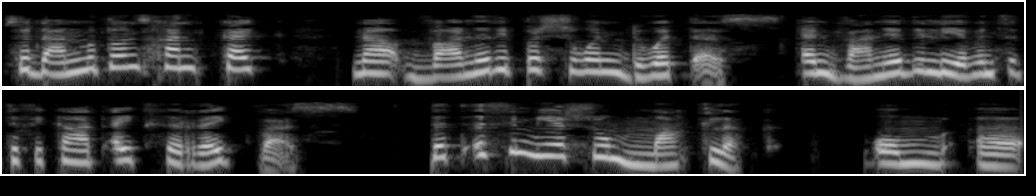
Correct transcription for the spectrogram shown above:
So dan moet ons gaan kyk na wanneer die persoon dood is en wanneer die lewenssertifikaat uitgereik was. Dit is nie meer so maklik om 'n uh,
